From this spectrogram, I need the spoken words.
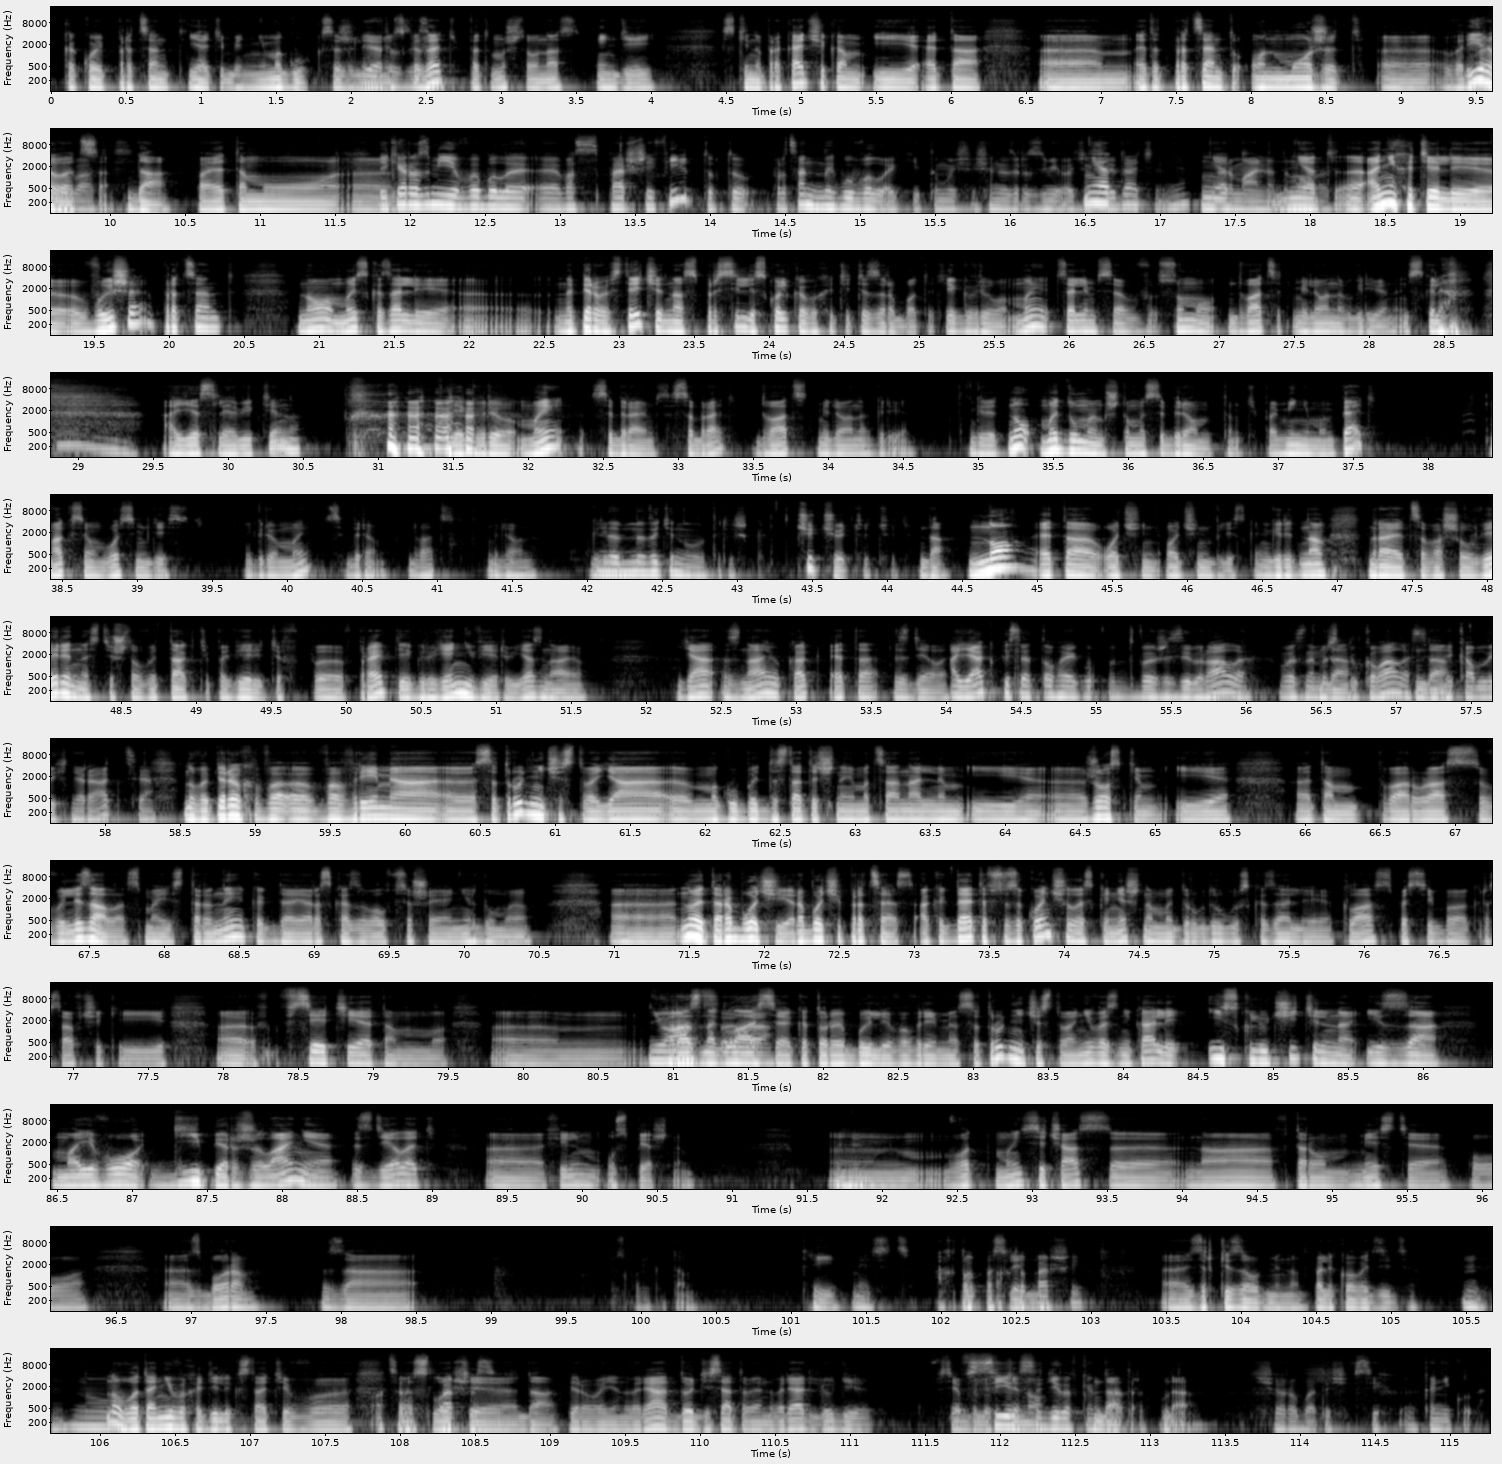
Какой процент, я тебе не могу, к сожалению, разумею. сказать, потому что у нас NDA с кинопрокатчиком, и это, эм, этот процент, он может э, варьироваться. Варьироваться. Да, поэтому... э, Як я розумію, ви були е, у вас перший фільм, тобто процент в них був великий, тому що ще не зрозуміло, чи Ні. це йде, чи ні? Нет, Нормально Нет, домовились. э, они хотели выше процент, но мы сказали, э, на первой встрече нас спросили, сколько вы хотите заработать. Я говорю, мы целимся в сумму 20 миллионов гривен. Они сказали, а если объективно? Я говорю, мы собираемся собрать 20 миллионов гривен. Говорит, ну, мы думаем, что мы соберем там типа минимум 5, максимум 8-10. Я говорю, мы соберем 20 миллионов гривен. не дотягнули трішки. Чуть-чуть, чуть-чуть, да. Но это очень-очень близко. Он говорит, нам нравится ваша уверенность, и что вы так, типа, верите в, э, в проект. Я говорю, я не верю, я знаю. Я знаю, как это сделать. А як після того, як ви вже зібрали, ви з ними Да. спілкувалися? Да. Яка була їхня реакція? Ну, во-первых, во, во время э, сотрудничества я э, могу быть достаточно эмоциональным и э, жестким. И э, там пару раз вылезало с моей стороны, когда я рассказывал все, что я о них думаю. Э, ну, это рабочий, рабочий процесс. А когда это все закончилось, конечно, мы друг другу сказали класс, спасибо, красавчики. И э, все те там эм, Нюансы, разногласия, которые были во время сотрудничества, они возникали исключительно из-за моего гипержелания сделать э, фильм успешным. М, Вот мы сейчас э, на втором месте по э, сборам за сколько там? Три месяца. А а хто последній? перший? Э, Зерки за обменом, Полякова Дзидзе. Угу. Ну, Ну вот они выходили, кстати, в э, слоте, да, 1 января. До 10 января люди все были Всі в кино. сиділи в кінотеатрах. да. Круто. Що робити? Ще всіх е, канікули.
